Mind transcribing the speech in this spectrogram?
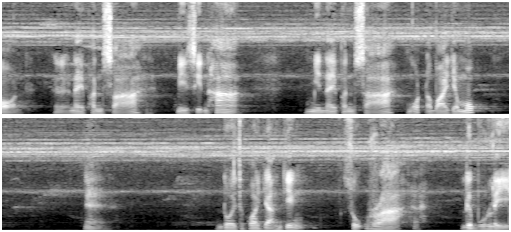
ก่อนในพรรษามีศีลห้ามีในพรรษางดอบายมุกโดยเฉพาะอย่างยิ่งสุรา หรือบุหรี่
